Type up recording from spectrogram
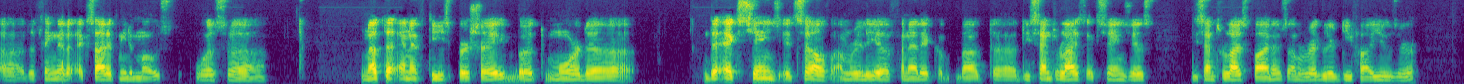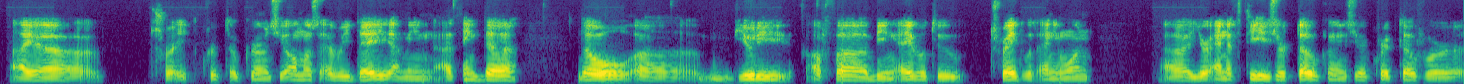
uh, the thing that excited me the most was uh, not the NFTs per se, but more the the exchange itself. I'm really a fanatic about uh, decentralized exchanges, decentralized finance. I'm a regular DeFi user. I uh, trade cryptocurrency almost every day. I mean, I think the the whole uh, beauty of being able to trade with anyone. Uh, your NFTs, your tokens, your crypto for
